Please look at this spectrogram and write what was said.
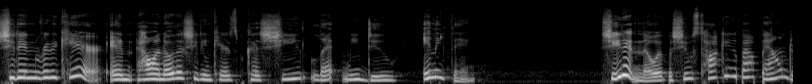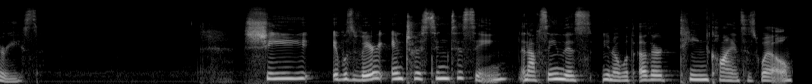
she didn't really care. And how I know that she didn't care is because she let me do anything. She didn't know it, but she was talking about boundaries she it was very interesting to see and i've seen this you know with other teen clients as well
